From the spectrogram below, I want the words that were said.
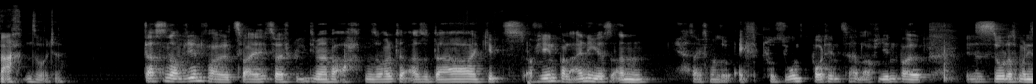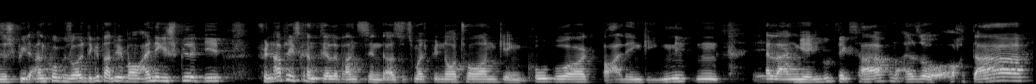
beachten sollte. Das sind auf jeden Fall zwei, zwei Spiele, die man beachten sollte. Also da gibt es auf jeden Fall einiges an, ja, sag ich mal so, Explosionspotenzial. Auf jeden Fall ist es so, dass man dieses Spiel angucken sollte. Es gibt natürlich auch einige Spiele, die für den Abstiegskampf relevant sind. Also zum Beispiel Nordhorn gegen Coburg, Baling gegen Minden, Erlangen gegen Ludwigshafen. Also auch da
